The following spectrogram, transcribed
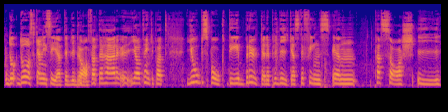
då, då ska ni se att det blir bra. För att det här, eh, jag tänker på att Jobs bok, det brukade predikas. Det finns en passage i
